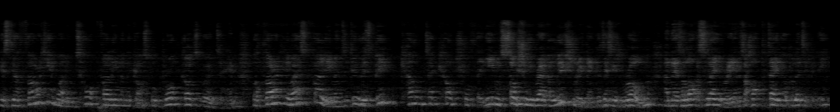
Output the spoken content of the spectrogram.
It's the authority of one who taught Philemon the gospel, brought God's word to him, authority to ask Philemon to do this big counter-cultural thing, even socially revolutionary thing, because this is Rome and there's a lot of slavery and it's a hot potato politically.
